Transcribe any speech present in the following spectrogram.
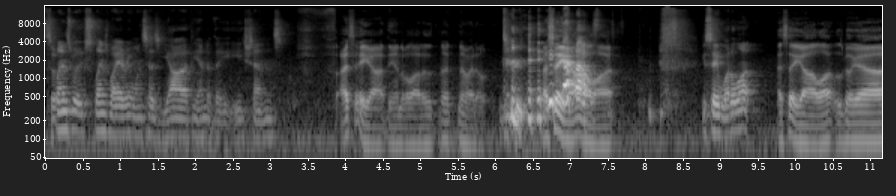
so, Explains what explains why everyone says "yeah" at the end of the, each sentence. I say yeah at the end of a lot of. uh, No, I don't. I say yeah a lot. You say what a lot? I say yeah a lot. Let's be like yeah.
